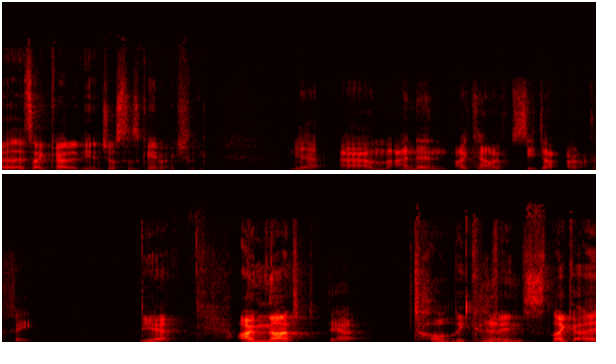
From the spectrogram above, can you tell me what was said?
uh, it's like out of the Injustice game, actually. Yeah. Um. And then I can't wait to see Doctor Fate. Yeah, I'm not Yeah. totally convinced. like uh,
